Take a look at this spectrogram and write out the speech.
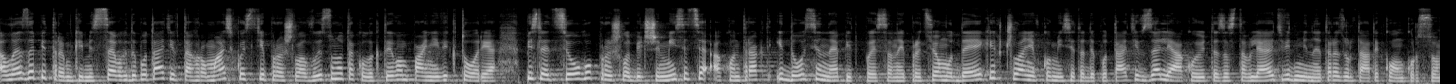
Але за підтримки місцевих депутатів та громадськості пройшла висунута колективом пані Вікторія. Після цього пройшло більше місяця, а контракт і досі не підписаний. При цьому деяких членів комісії та депутатів залякують та заставляють відмінити результати конкурсу.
